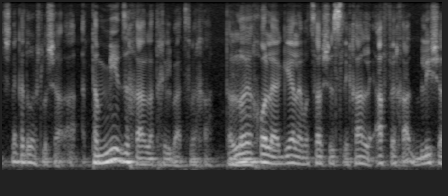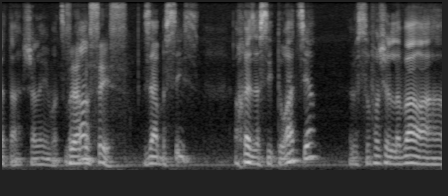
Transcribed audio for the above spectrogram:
שני כדורים, שלושה. תמיד זה חייב להתחיל בעצמך. אתה לא mm-hmm. יכול להגיע למצב של סליחה לאף אחד בלי שאתה שלם עם עצמך. זה הבסיס. זה הבסיס. אחרי זה הסיטואציה, ובסופו של דבר,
